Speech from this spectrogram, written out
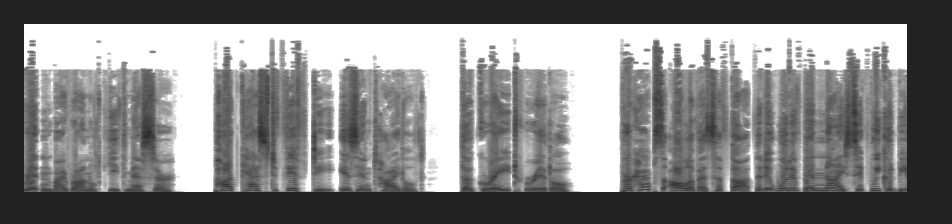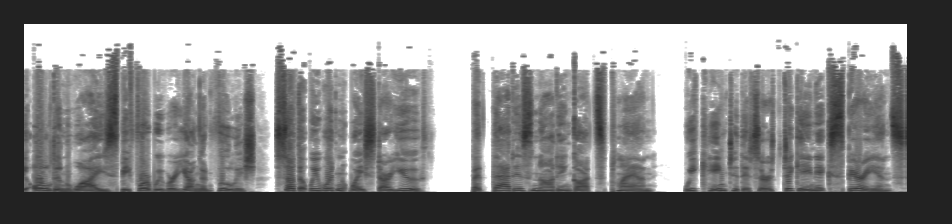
written by Ronald Keith Messer. Podcast 50 is entitled The Great Riddle. Perhaps all of us have thought that it would have been nice if we could be old and wise before we were young and foolish, so that we wouldn't waste our youth. But that is not in God's plan. We came to this earth to gain experience.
